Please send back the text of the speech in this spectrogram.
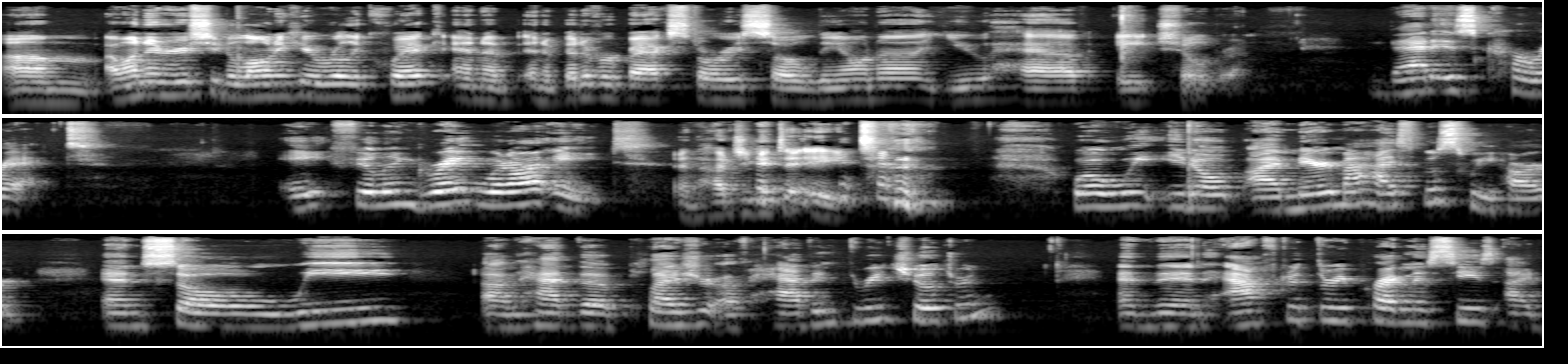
um, I want to introduce you to Leona here really quick and a, and a bit of her backstory. So, Leona, you have eight children. That is correct. Eight, feeling great with our eight. And how'd you get to eight? well, we, you know, I married my high school sweetheart, and so we um, had the pleasure of having three children. And then after three pregnancies, I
